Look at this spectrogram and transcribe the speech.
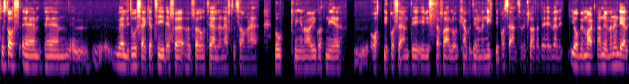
förstås eh, eh, väldigt osäkra tider för, för hotellen eftersom eh, bokningen har ju gått ner eh, 80 procent i, i, vissa fall och kanske till och med 90 procent. Så det är klart att det är en väldigt jobbig marknad nu, men en del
